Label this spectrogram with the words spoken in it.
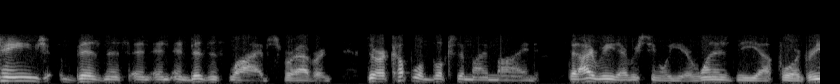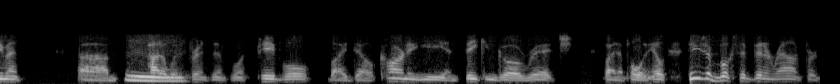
change business and, and, and business lives forever. And there are a couple of books in my mind that I read every single year. One is the uh, Four Agreements, um, mm. How to Win Friends and Influence People by Dale Carnegie, and Think and Grow Rich by Napoleon Hill. These are books that have been around for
